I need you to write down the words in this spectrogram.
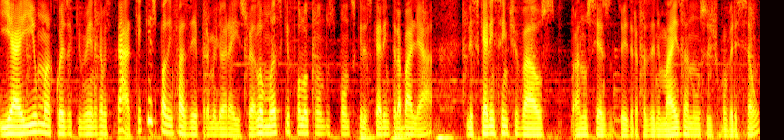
E aí uma coisa que vem na cabeça, cara, o que, que eles podem fazer pra melhorar isso? O Elon Musk falou que um dos pontos que eles querem trabalhar, eles querem incentivar os anunciantes do Twitter a fazerem mais anúncios de conversão,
